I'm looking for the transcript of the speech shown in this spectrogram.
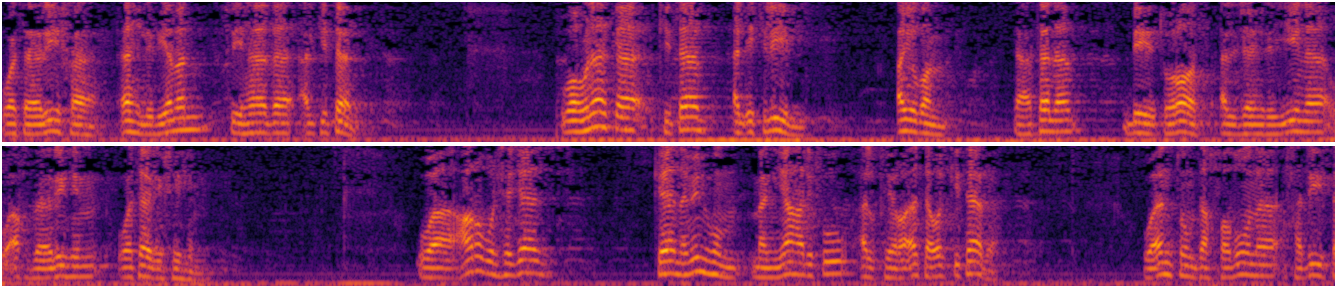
وتاريخ أهل اليمن في هذا الكتاب. وهناك كتاب الإكليل أيضا اعتنى بتراث الجاهليين وأخبارهم وتاريخهم. وعرب الحجاز كان منهم من يعرف القراءة والكتابة. وأنتم تحفظون حديث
